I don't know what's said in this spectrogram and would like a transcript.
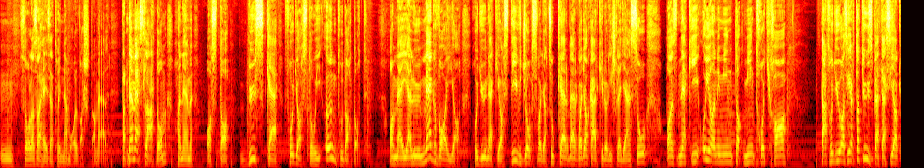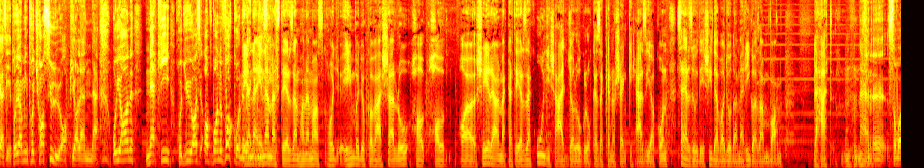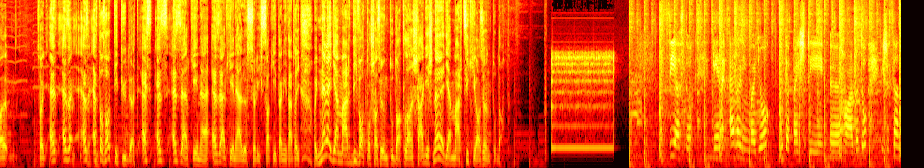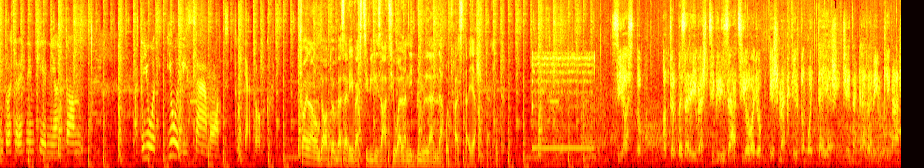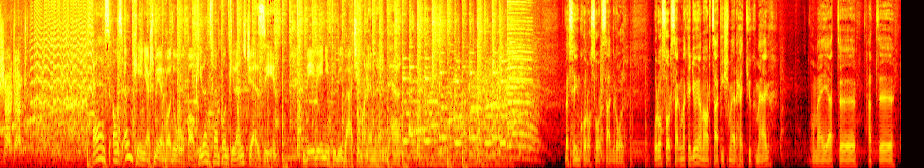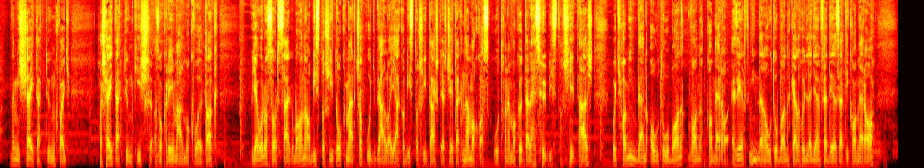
mm, szóval az a helyzet, hogy nem olvastam el. Tehát nem ezt látom, hanem azt a büszke fogyasztói öntudatot, amelyel ő megvallja, hogy ő neki a Steve Jobs, vagy a Zuckerberg, vagy akárkiről is legyen szó, az neki olyan, mint, mint hogyha Tehát, hogy ő azért a tűzbe teszi a kezét, olyan, mintha a szülőapja lenne. Olyan neki, hogy ő az abban vakon én, megbízik. én nem ezt érzem, hanem az, hogy én vagyok a vásárló, ha, ha a sérelmeket érzek, úgy is átgyaloglok ezeken a senkiháziakon, szerződés ide vagy oda, mert igazam van. De hát nem. Szóval Szóval ez, ez, ez, ezt az attitűdöt, ez, ez, ezzel, kéne, ezzel kéne először is szakítani. Tehát, hogy, hogy ne legyen már divatos az öntudatlanság, és ne legyen már ciki az öntudat. Sziasztok! Én Evelyn vagyok, budapesti ö, hallgató, és a Szanditól szeretném kérni azt a, azt a jód, jódli számot, tudjátok? Sajnálom, de a több ezer éves civilizáció elleni bűn lenne, hogyha ezt teljesítenénk. Sziasztok! A több ezer éves civilizáció vagyok, és megtiltom, hogy teljesítsétek Evelyn kívánságát. Ez az önkényes mérvadó a 90.9 Jazzin. Dévényi Tibi bácsi ma nem rendel. Beszéljünk Oroszországról. Oroszországnak egy olyan arcát ismerhetjük meg, amelyet hát nem is sejtettünk, vagy ha sejtettünk is, azok rémálmok voltak. Ugye Oroszországban a biztosítók már csak úgy vállalják a biztosítást, értsétek, nem a kaszkót, hanem a kötelező biztosítást, hogyha minden autóban van kamera. Ezért minden autóban kell, hogy legyen fedélzeti kamera,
